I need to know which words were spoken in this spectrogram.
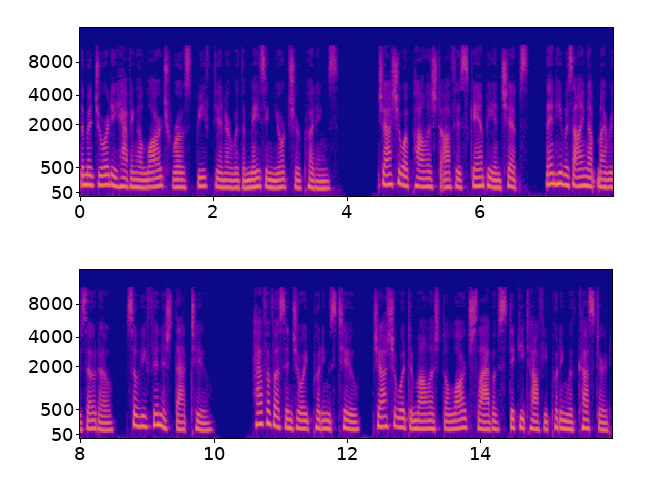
the majority having a large roast beef dinner with amazing Yorkshire puddings. Joshua polished off his scampi and chips, then he was eyeing up my risotto, so he finished that too. Half of us enjoyed puddings too. Joshua demolished a large slab of sticky toffee pudding with custard,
